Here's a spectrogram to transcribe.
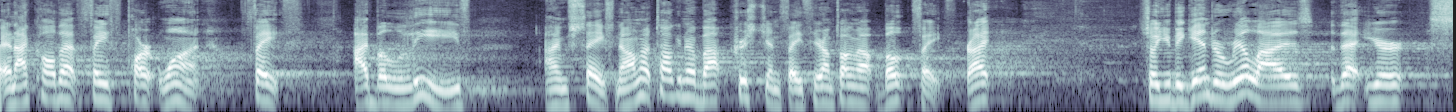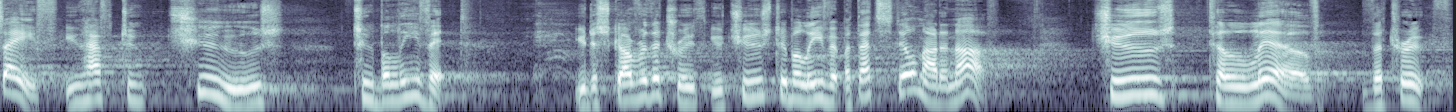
And I call that faith part one faith. I believe I'm safe. Now, I'm not talking about Christian faith here, I'm talking about boat faith, right? So you begin to realize that you're safe. You have to choose to believe it. You discover the truth, you choose to believe it, but that's still not enough. Choose to live the truth.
